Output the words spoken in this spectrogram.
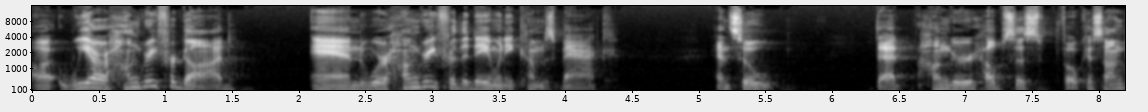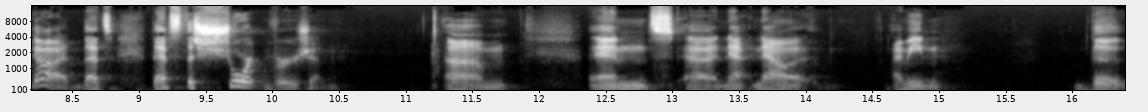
uh, we are hungry for God, and we're hungry for the day when he comes back. And so that hunger helps us focus on God. That's, that's the short version. Um, and uh, now, now, I mean, the,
